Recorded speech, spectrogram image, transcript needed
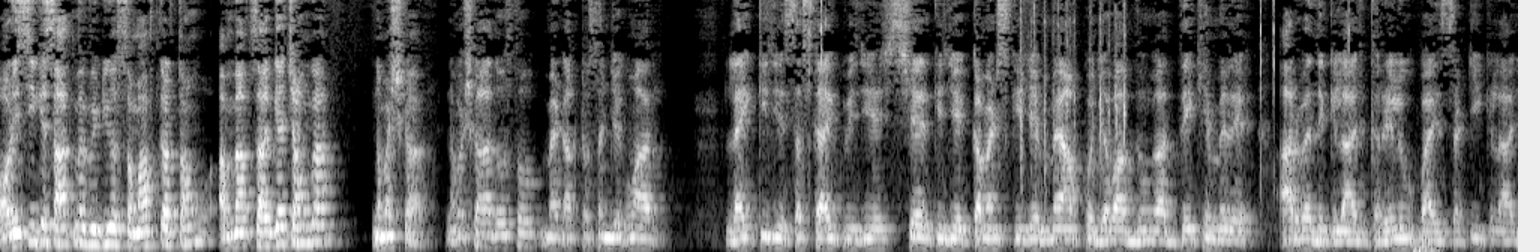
और इसी के साथ मैं वीडियो समाप्त करता हूँ। अब मैं आपसे आज्ञा चाहूँगा। नमस्कार। नमस्कार दोस्तों, मैं डॉक्टर संजय कुमार। लाइक कीजिए सब्सक्राइब कीजिए शेयर कीजिए कमेंट्स कीजिए, मैं आपको जवाब दूँगा। देखिए मेरे आयुर्वेदिक इलाज, घरेलू उपाय, सटीक इलाज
